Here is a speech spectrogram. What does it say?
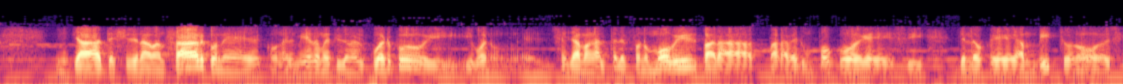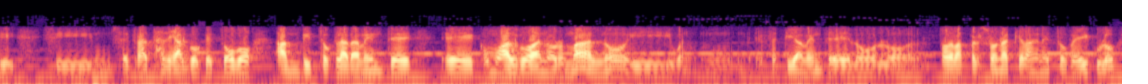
ya deciden avanzar con el, con el miedo metido en el cuerpo y, bueno, eh, se llaman al teléfono móvil para, para ver un poco eh, si, de lo que han visto, ¿no? Si, si se trata de algo que todos han visto claramente eh, como algo anormal, ¿no? Y, bueno, efectivamente, todas las personas que van en estos vehículos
